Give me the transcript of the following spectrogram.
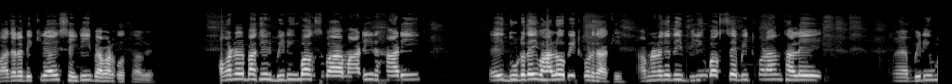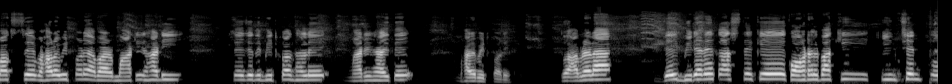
বাজারে বিক্রি হয় সেইটাই ব্যবহার করতে হবে। ককাটাল পাখির ব্রিডিং বক্স বা মাটির হাঁড়ি এই দুটোতেই ভালো বিট করে থাকে। আপনারা যদি ব্রিডিং বক্সে বিট করান তাহলে ব্রিডিং বক্সে ভালো বিট করে, আবার মাটির হাঁড়িতে যদি বিট করান তাহলে মাটির হাঁড়িতে ভালো বিট করে। তো আপনারা যেই বিডারের কাছ থেকে ককাটাল পাখি কিনছেন, তো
